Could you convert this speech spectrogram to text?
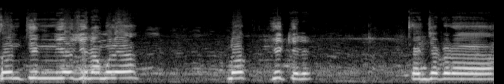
दोन तीन योजनामुळे लोक हे केले. त्यांच्याकडं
